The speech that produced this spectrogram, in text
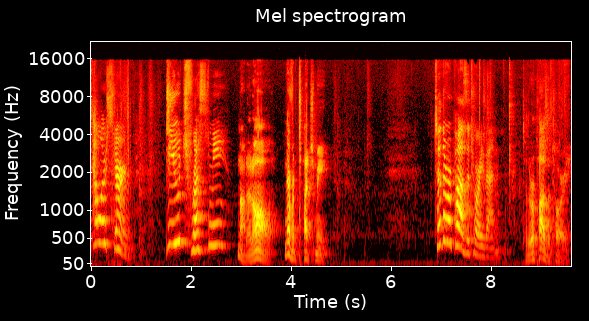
Teller Stern, do you trust me? Not at all. Never touch me. To the repository then. To the repository.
